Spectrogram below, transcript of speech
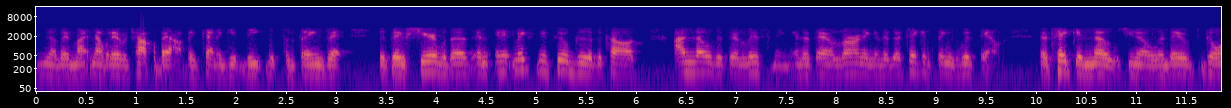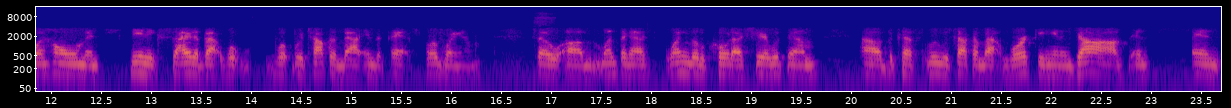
you know they might not ever talk about. They kind of get deep with some things that that they've shared with us, and, and it makes me feel good because I know that they're listening and that they're learning and that they're taking things with them. They're taking notes, you know, and they're going home and being excited about what what we're talking about in the PATS program. So um, one thing I one little quote I shared with them uh, because we were talking about working and jobs and and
